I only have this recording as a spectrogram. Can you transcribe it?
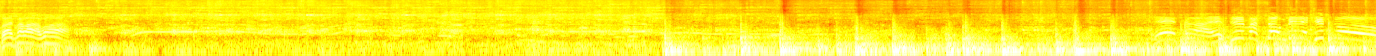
Vai, vai lá, vai lá. Eita, é viva São Benedito!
